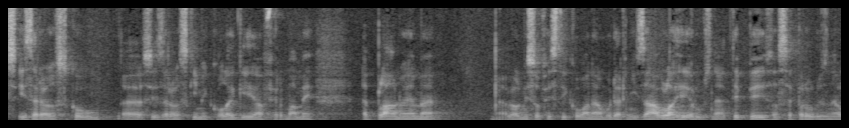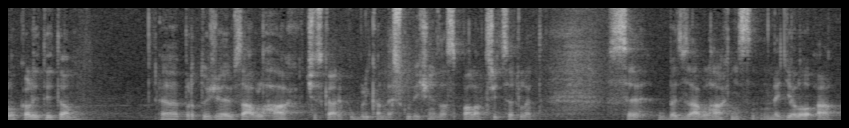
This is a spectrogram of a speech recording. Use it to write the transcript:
s, izraelskou, eh, s izraelskými kolegy a firmami eh, plánujeme velmi sofistikované a moderní závlahy, různé typy, zase pro různé lokality tam, eh, protože v závlahách Česká republika neskutečně zaspala, 30 let se vůbec v závlahách nic nedělo a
